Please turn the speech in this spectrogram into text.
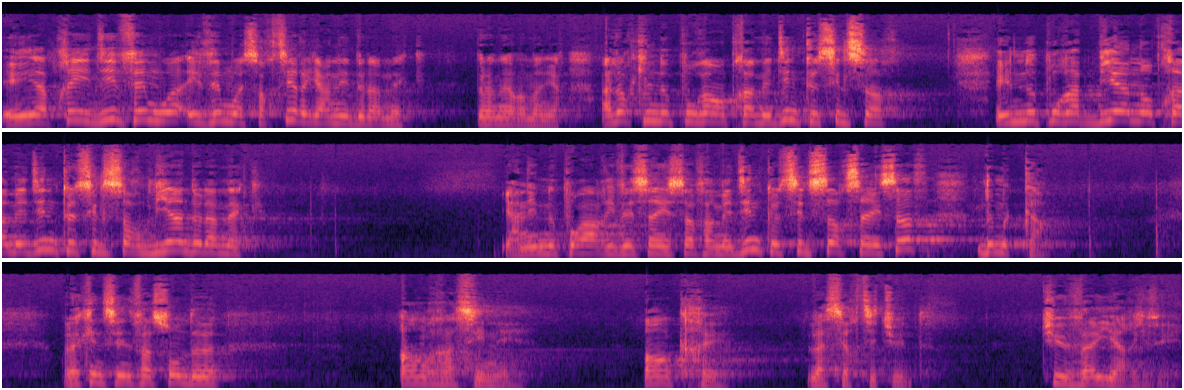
Et après, il dit Fais-moi et fais-moi sortir et de la Mecque de la meilleure manière. Alors qu'il ne pourra entrer à Médine que s'il sort. Et il ne pourra bien entrer à Médine que s'il sort bien de la Mecque. Il ne pourra arriver sain et sauf à Médine que s'il sort sain et sauf de Mecca c'est une façon de enraciner, ancrer la certitude. Tu vas y arriver.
